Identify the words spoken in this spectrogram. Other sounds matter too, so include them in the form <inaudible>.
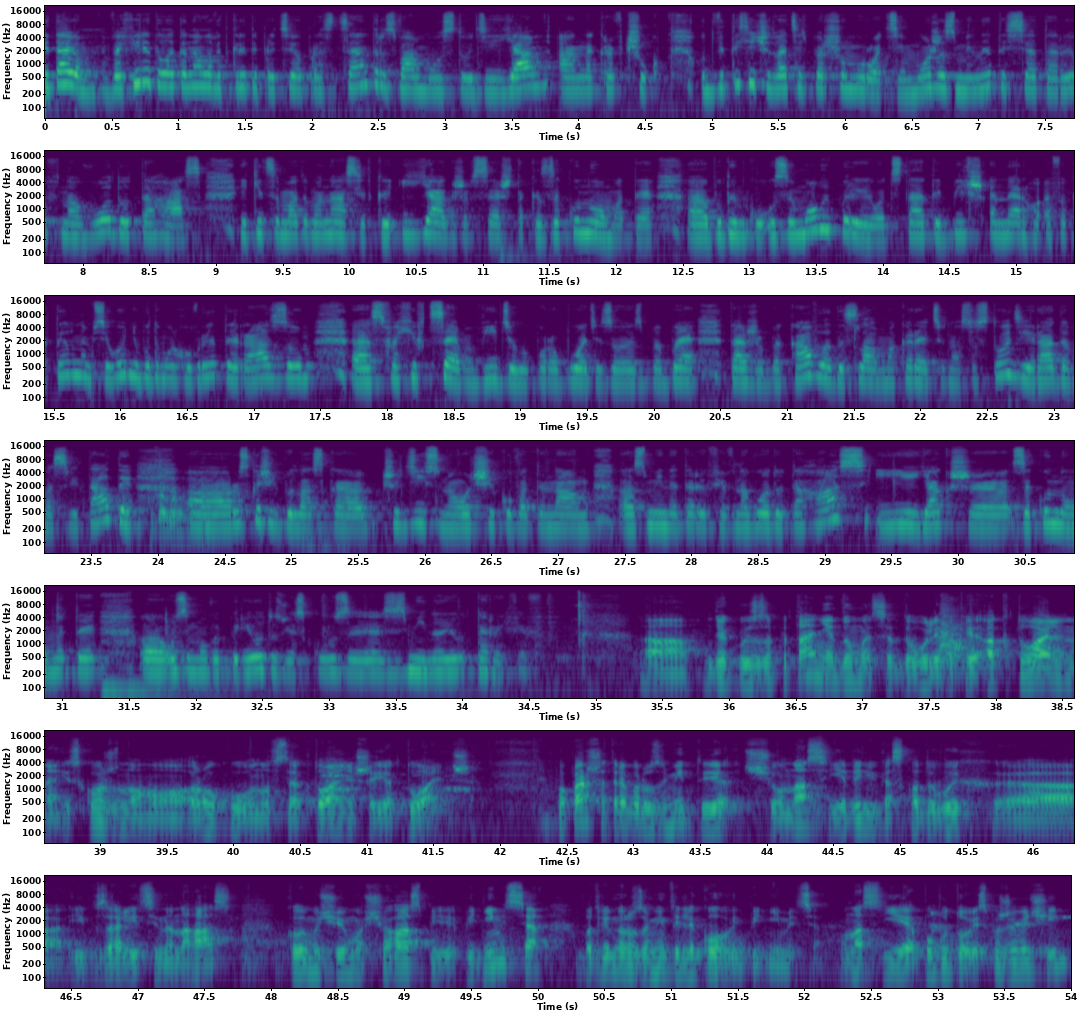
Вітаю в ефірі телеканалу Відкритий працює прес-центр. З вами у студії я Анна Кравчук. У 2021 році може змінитися тариф на воду та газ. Які це матиме наслідки, і як же все ж таки зекономити е, будинку у зимовий період, стати більш енергоефективним? Сьогодні будемо говорити разом е, з фахівцем відділу по роботі з ОСББ та ЖБК Владислав Макарець у нас у студії. Рада вас вітати. Доброго Е, Розкажіть, будь ласка, чи дійсно очікувати нам зміни тарифів на воду та газ, і як же зекономити е, у зимовий період у зв'язку з зміною тарифів? Дякую за запитання. Я думаю, це доволі таке актуальне, і з кожного року воно все актуальніше і актуальніше. По-перше, треба розуміти, що у нас є декілька складових е, і взагалі ціни на газ. Коли ми чуємо, що газ підніметься, потрібно розуміти, для кого він підніметься. У нас є побутові споживачі,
